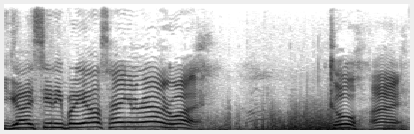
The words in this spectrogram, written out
you guys see anybody else hanging around or what? Cool, all right.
